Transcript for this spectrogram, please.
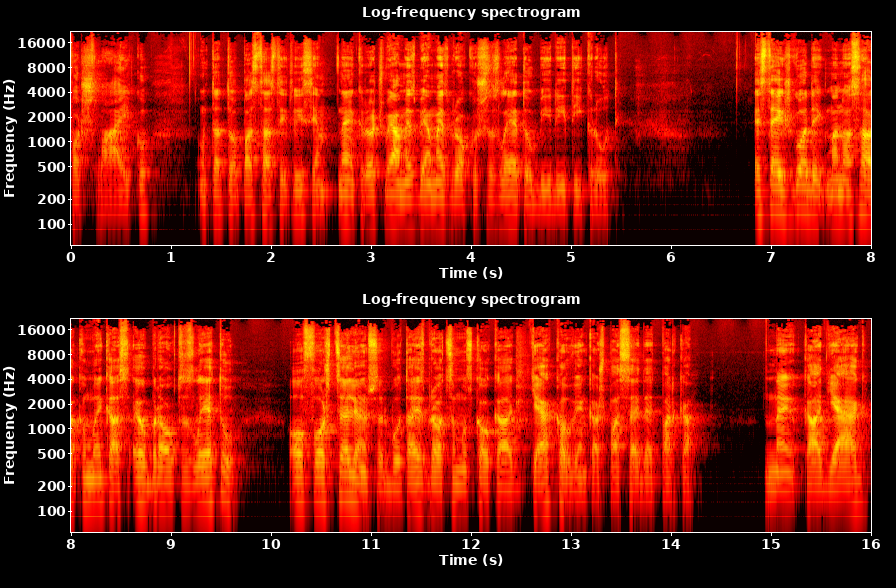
foršu laiku, un tad to pastāstīt visiem. Nē, kroči, jā, mēs bijām aizbraukuši uz Lietuvu, bija rītī krūti. Es teikšu godīgi, man no sākuma likās, ej, braukt uz Lietuvu. O, foršs ceļojums, varbūt aizbraucam uz kaut kādu ķekavu, vienkārši pasēdēt parkā. Ne kāda jēga.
